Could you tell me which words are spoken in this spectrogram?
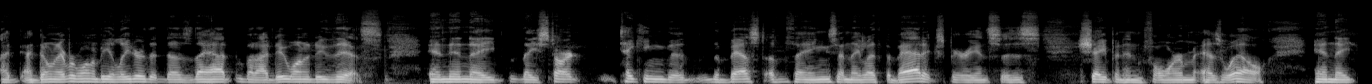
I, I don't ever want to be a leader that does that, but I do want to do this. And then they they start taking the the best of things and they let the bad experiences shape and inform as well. And they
